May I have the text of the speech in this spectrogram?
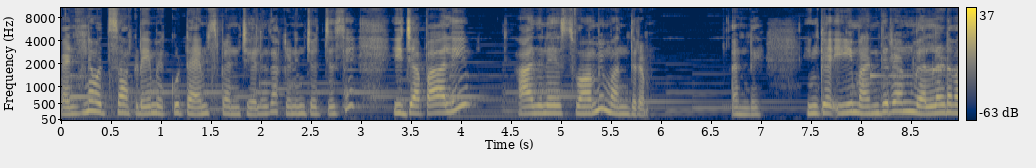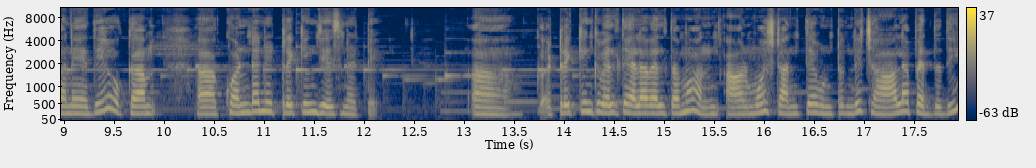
వెంటనే వచ్చేసి అక్కడ ఏం ఎక్కువ టైం స్పెండ్ చేయలేదు. అక్కడి నుంచి వచ్చేసి ఈ జపాలి ఆంజనేయ స్వామి మందిరం అండి. ఇంకా ఈ మందిరం వెళ్ళడం అనేది ఒక కొండని ట్రెక్కింగ్ చేసినట్టే. ట్రెక్కింగ్కి వెళ్తే ఎలా వెళ్తామో ఆల్మోస్ట్ అంతే ఉంటుంది. చాలా పెద్దది.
